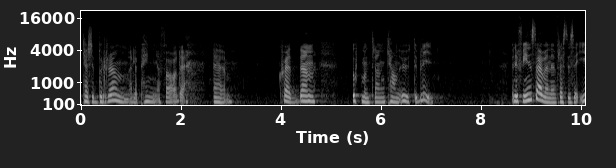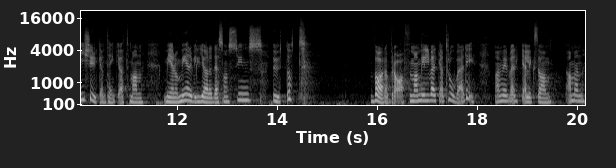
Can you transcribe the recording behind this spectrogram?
kanske beröm eller pengar för det. Eh, credden, uppmuntran kan utebli. Men det finns även en frestelse i kyrkan, tänker jag, att man mer och mer vill göra det som syns utåt vara bra, för man vill verka trovärdig. Man vill verka liksom, ja men,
